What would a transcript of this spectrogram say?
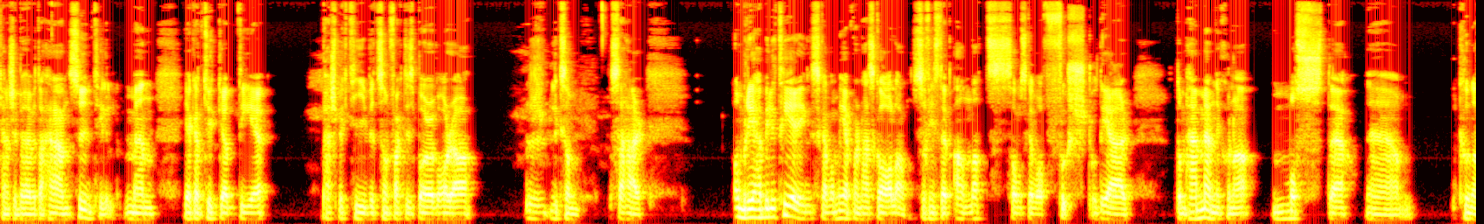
kanske behöver ta hänsyn till. Men jag kan tycka att det perspektivet som faktiskt bör vara liksom så här. Om rehabilitering ska vara med på den här skalan så finns det ett annat som ska vara först och det är de här människorna måste eh, kunna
